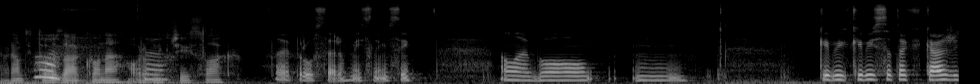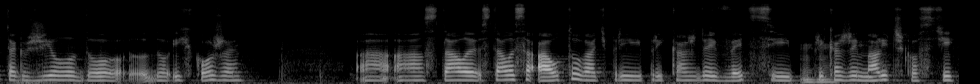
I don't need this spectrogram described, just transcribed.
v rámci toho oh, zákona o rodných číslach? To je prúser, myslím si. Lebo mm, keby, keby sa tak každý tak vžil do, do ich kože a, a stále, stále sa autovať pri, pri každej veci, mm-hmm. pri každej maličkosti,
